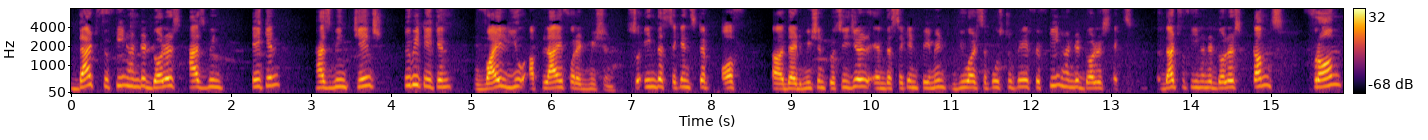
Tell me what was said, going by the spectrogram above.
that $1500 has been taken has been changed to be taken while you apply for admission. So in the second step of uh, the admission procedure and the second payment you are supposed to pay $1500 that $1500 comes from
